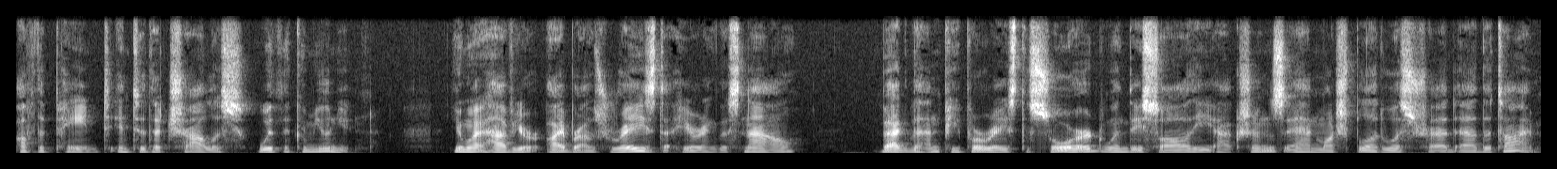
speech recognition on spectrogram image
of the paint into the chalice with the communion. You might have your eyebrows raised at hearing this now. Back then, people raised the sword when they saw the actions, and much blood was shed at the time.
